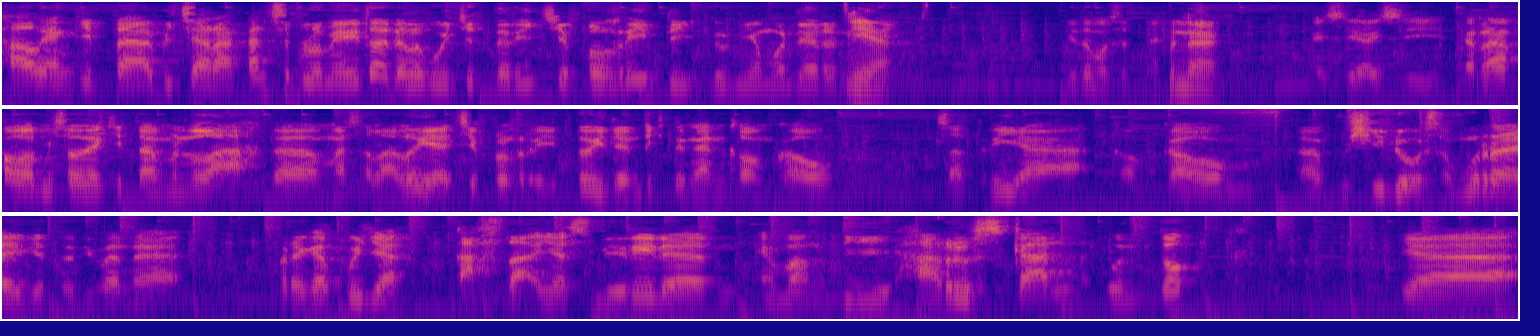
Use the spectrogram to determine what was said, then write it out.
hal yang kita bicarakan sebelumnya itu adalah wujud dari chivalry di dunia modern Iya. ini. Gitu maksudnya. Benar. I see, I see. Karena kalau misalnya kita menelaah ke masa lalu ya chivalry itu identik dengan kaum-kaum satria, kaum-kaum uh, bushido, samurai gitu di mana mereka punya kastanya sendiri dan emang diharuskan untuk ya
